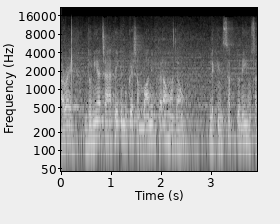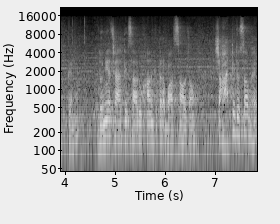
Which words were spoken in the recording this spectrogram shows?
राइट दुनिया चाहती कि मुकेश अम्बानी की तरह हो जाऊँ, लेकिन सब तो नहीं हो सकते ना। दुनिया चाहती शाहरुख खान की तरह बादशाह हो जाऊँ। चाहती तो सब है,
